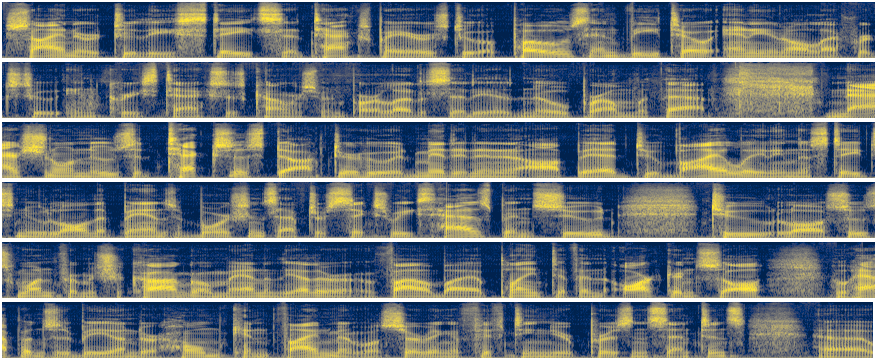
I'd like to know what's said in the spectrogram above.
signer to the state's taxpayers to oppose and veto any and all efforts to increase taxes taxes. Congressman Barletta said he has no problem with that. National news a Texas doctor who admitted in an op ed to violating the state's new law that bans abortions after six weeks has been sued. Two lawsuits, one from a Chicago man and the other filed by a plaintiff in Arkansas who happens to be under home confinement while serving a 15 year prison sentence. Uh,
